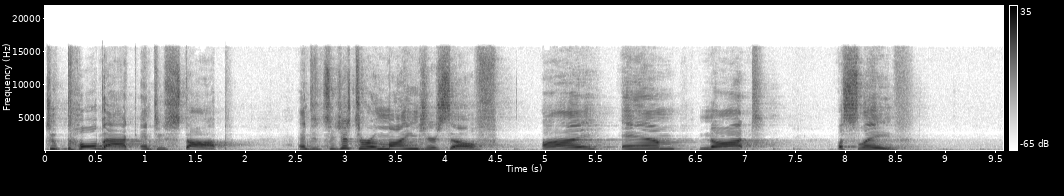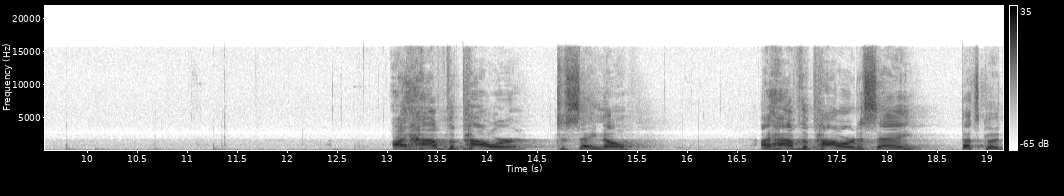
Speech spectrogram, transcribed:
to pull back and to stop and to, to just to remind yourself I am not a slave. I have the power to say no. I have the power to say, that's good.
